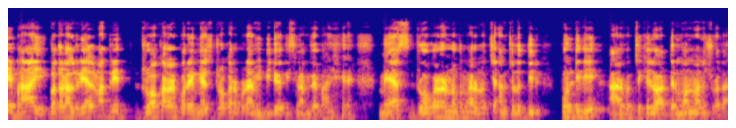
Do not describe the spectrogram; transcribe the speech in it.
রে ভাই, গতকাল রিয়াল মাদ্রিদ ড্র করার পরে ম্যাচ ড্র করার পরে আমি ভিডিও দিছিলাম যে ভাই ম্যাচ ড্র করার অন্যতম কারণ হচ্ছে আঞ্চলদ্দির পন্টিদি আর হচ্ছে খেলোয়াড়দের মন মানসিকতা।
